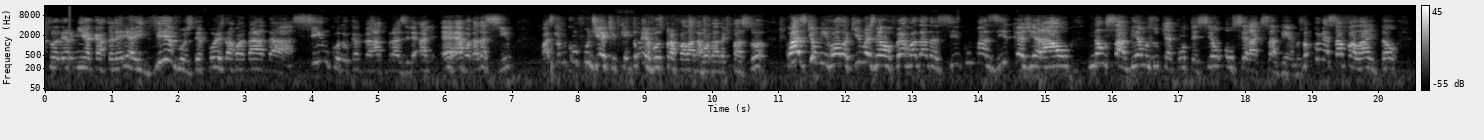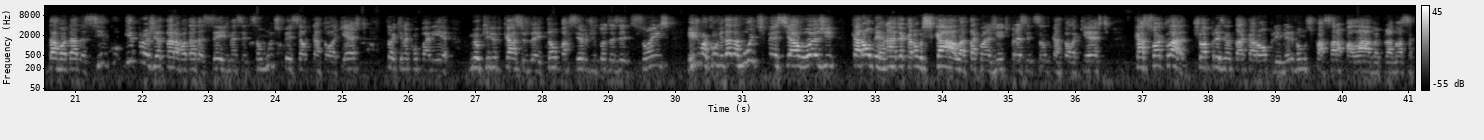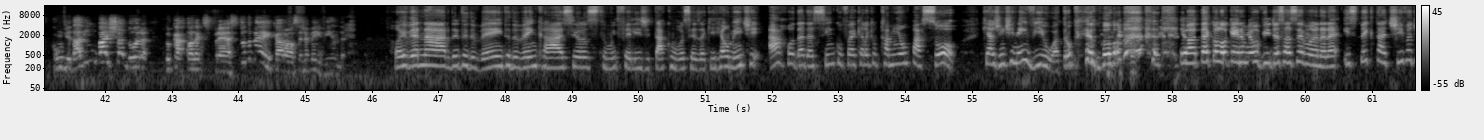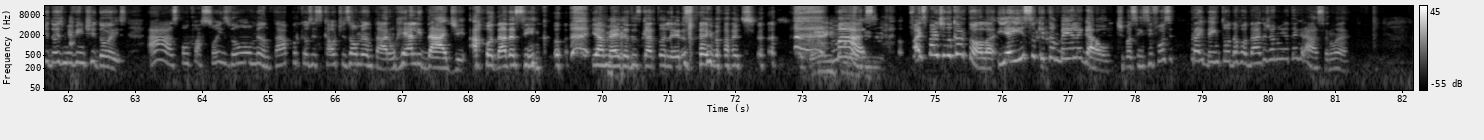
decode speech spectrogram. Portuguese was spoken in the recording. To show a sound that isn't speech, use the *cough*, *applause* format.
Cartoleiro, minha cartoleira. E vivos depois da rodada 5 do Campeonato Brasileiro? É, é, rodada 5. Quase que eu me confundi aqui, fiquei tão nervoso para falar da rodada que passou. Quase que eu me enrolo aqui, mas não, foi a rodada 5, uma zica geral. Não sabemos o que aconteceu, ou será que sabemos? Vamos começar a falar então da rodada 5 e projetar a rodada 6 nessa edição muito especial do Cartola Cast. Estou aqui na companhia meu querido Cássio Leitão, parceiro de todas as edições, e de uma convidada muito especial hoje, Carol Bernardi, a Carol Scala, está com a gente para essa edição do Cartola Cast. Caçocla, deixa eu apresentar a Carol primeiro e vamos passar a palavra para a nossa convidada e embaixadora do Cartola Express. Tudo bem, Carol? Seja bem-vinda. Oi, Bernardo, tudo bem? Tudo bem, Cássio? Estou muito feliz de estar com vocês aqui. Realmente, a rodada 5 foi aquela que o caminhão passou que a gente nem viu, atropelou. *laughs* Eu até coloquei no meu vídeo essa semana, né? Expectativa de 2022. Ah, as pontuações vão aumentar porque os scouts aumentaram. Realidade, a rodada 5 *laughs* e a média dos *laughs* cartoleiros lá embaixo. Mas faz parte do cartola. E é isso que também é legal. Tipo assim, se fosse para ir bem toda a rodada, já não ia ter graça, não é?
